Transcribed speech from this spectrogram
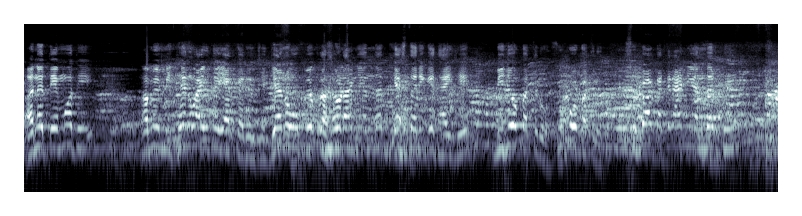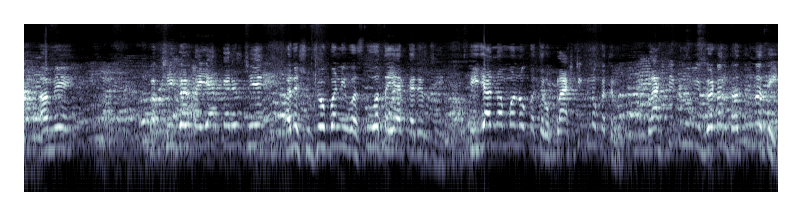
અને તેમાંથી અમે મિથેન વાયુ તૈયાર કર્યું છે. જેનો ઉપયોગ રસોડાની અંદર ગેસ તરીકે થાય છે. બીજો કચરો, સૂકો કચરો. સૂકા કચરાની અંદરથી અમે પક્ષીઘર તૈયાર કરેલ છે અને સુશોભનની વસ્તુઓ તૈયાર કરેલ છે. ત્રીજા નંબરનો કચરો, પ્લાસ્ટિકનો કચરો. પ્લાસ્ટિકનું વિઘટન થતું નથી.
